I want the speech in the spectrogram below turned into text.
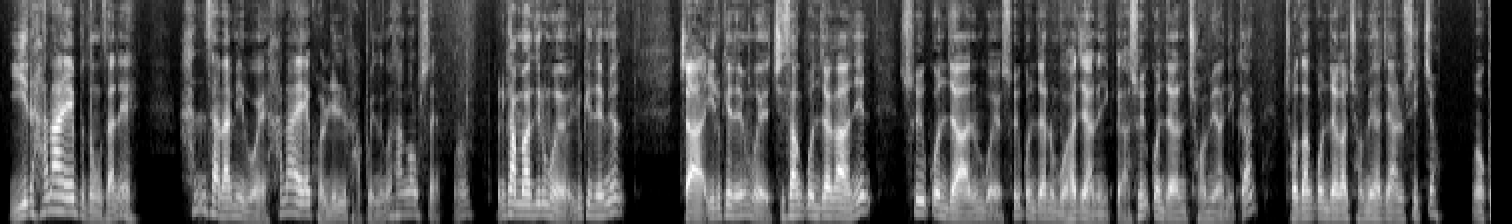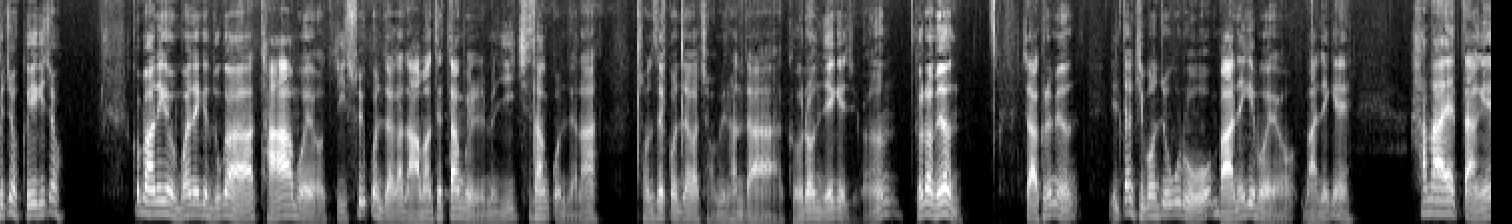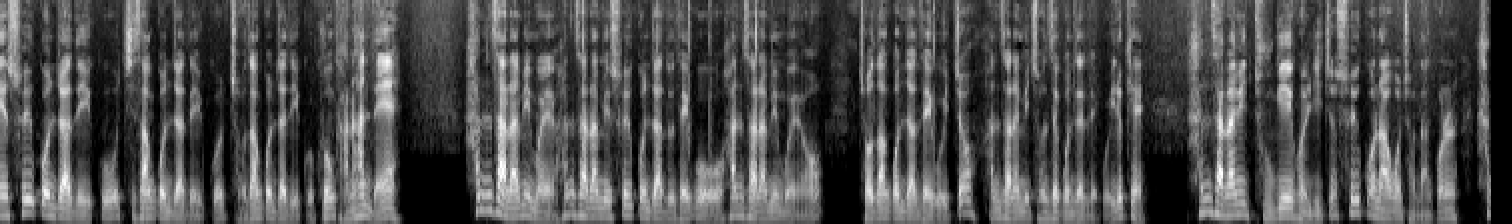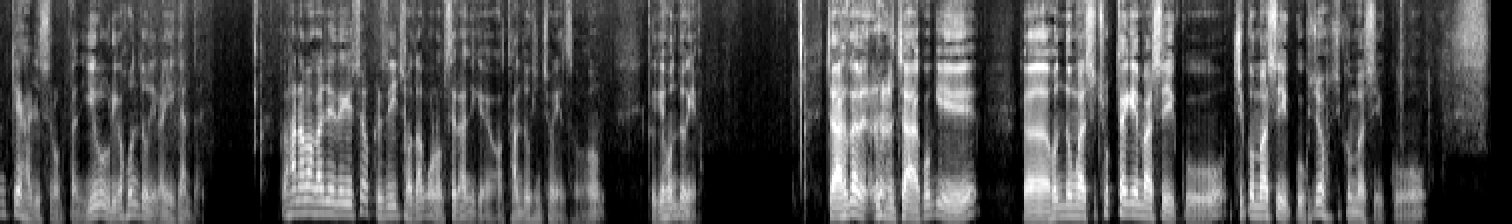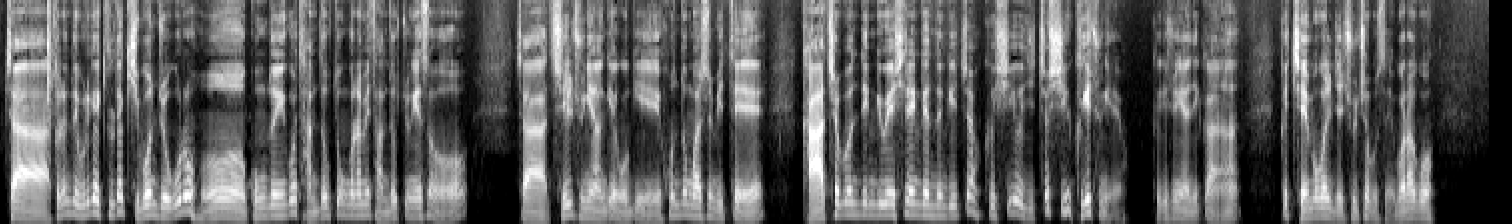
일 하나의 부동산에 한 사람이 뭐예요? 하나의 권리를 갖고 있는 건 상관없어요. 어? 그러니까 한마디로 뭐예요? 이렇게 되면 자 이렇게 되면 뭐예요? 지상권자가 아닌 소유권자는 뭐예요? 소유권자는 뭐 하지 않으니까 소유권자는 점유하니까 저당권자가 점유하지 않을 수 있죠. 어, 그죠? 그 얘기죠. 그럼 만약에 만약에 누가 다 뭐예요? 이 소유권자가 남한테 땅 빌리면 이 지상권자나 전세권자가 점유를 한다. 그런 얘기 지금. 그러면 자 그러면 일단 기본적으로 만약에 뭐예요? 만약에 하나의 땅에 소유권자도 있고 지상권자도 있고 저당권자도 있고 그건 가능한데 한 사람이 뭐예요? 한 사람이 소유권자도 되고 한 사람이 뭐예요? 저당권자 되고 있죠. 한 사람이 전세권자 되고 이렇게 한 사람이 두 개의 권리 있죠. 소유권하고 저당권을 함께 가질 수는 없다는 이걸 우리가 혼동이라 얘기한다. 그 하나만 가져야 되겠죠. 그래서 이 저당권 없애라는 얘기예요. 단독 신청해서 그게 혼동이에요. 자, 그 다음에 자 거기 어, 혼동 말수 촉탁의 말수 있고 직권 말수 있고 그죠? 직권 말수 있고 자 그런데 우리가 일단 기본적으로 어, 공동이고 단독 동그라미 단독 중에서 자 제일 중요한 게 거기 혼동 말수 밑에 가처분 등기 외에 실행된 등기 있죠? 그 시읒 있죠? 시읒 그게 중요해요. 그게 중요하니까 그 제목을 이제 줄 쳐보세요. 뭐라고?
